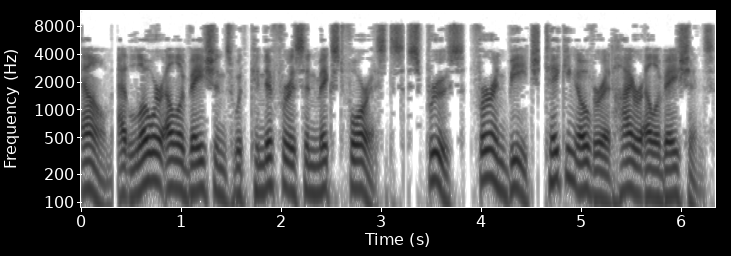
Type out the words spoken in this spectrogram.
elm at lower elevations with coniferous and mixed forests spruce, fir and beech taking over at higher elevations.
